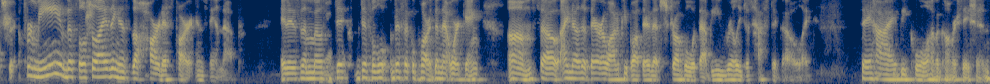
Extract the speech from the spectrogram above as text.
Tr- for me, the socializing is the hardest part in stand up. It is the most di- difficult difficult part, the networking. Um, so I know that there are a lot of people out there that struggle with that, but you really just have to go like say hi, be cool, have a conversation.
